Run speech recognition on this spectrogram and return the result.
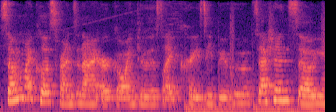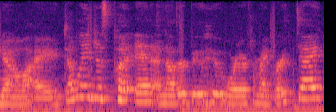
Some of my close friends and I are going through this like crazy Boohoo obsession. So you know, I definitely just put in another Boohoo order for my birthday.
